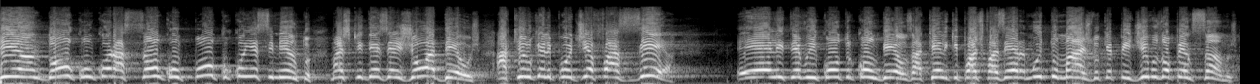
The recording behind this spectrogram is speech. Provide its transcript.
que andou com o coração com pouco conhecimento, mas que desejou a Deus aquilo que ele podia fazer. Ele teve um encontro com Deus, aquele que pode fazer muito mais do que pedimos ou pensamos,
